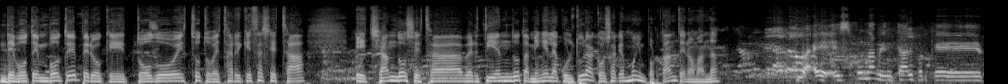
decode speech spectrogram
de bote en bote, pero que todo esto, toda esta riqueza se está echando, se está vertiendo también en la cultura, cosa que es muy importante, ¿no, Amanda? Eh, Es fundamental porque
